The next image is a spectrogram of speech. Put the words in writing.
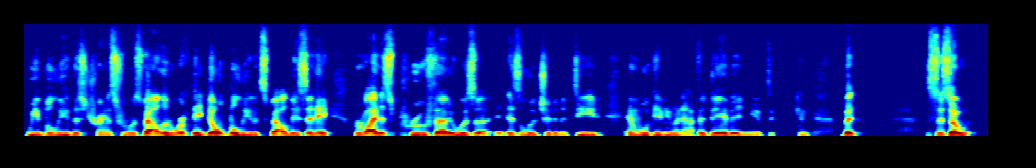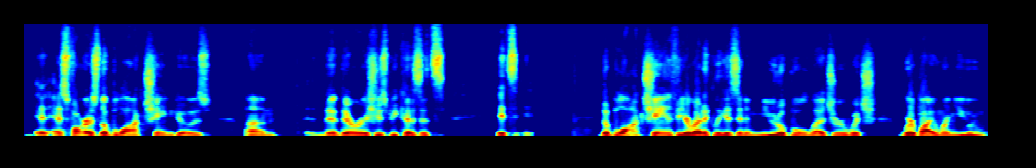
we believe this transfer was valid." Or if they don't believe it's valid, they said, "Hey, provide us proof that it was a is a legitimate deed, and we'll give mm-hmm. you an affidavit." And you have to, can, but so so as far as the blockchain goes, um, th- there are issues because it's it's the blockchain theoretically is an immutable ledger, which whereby when you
